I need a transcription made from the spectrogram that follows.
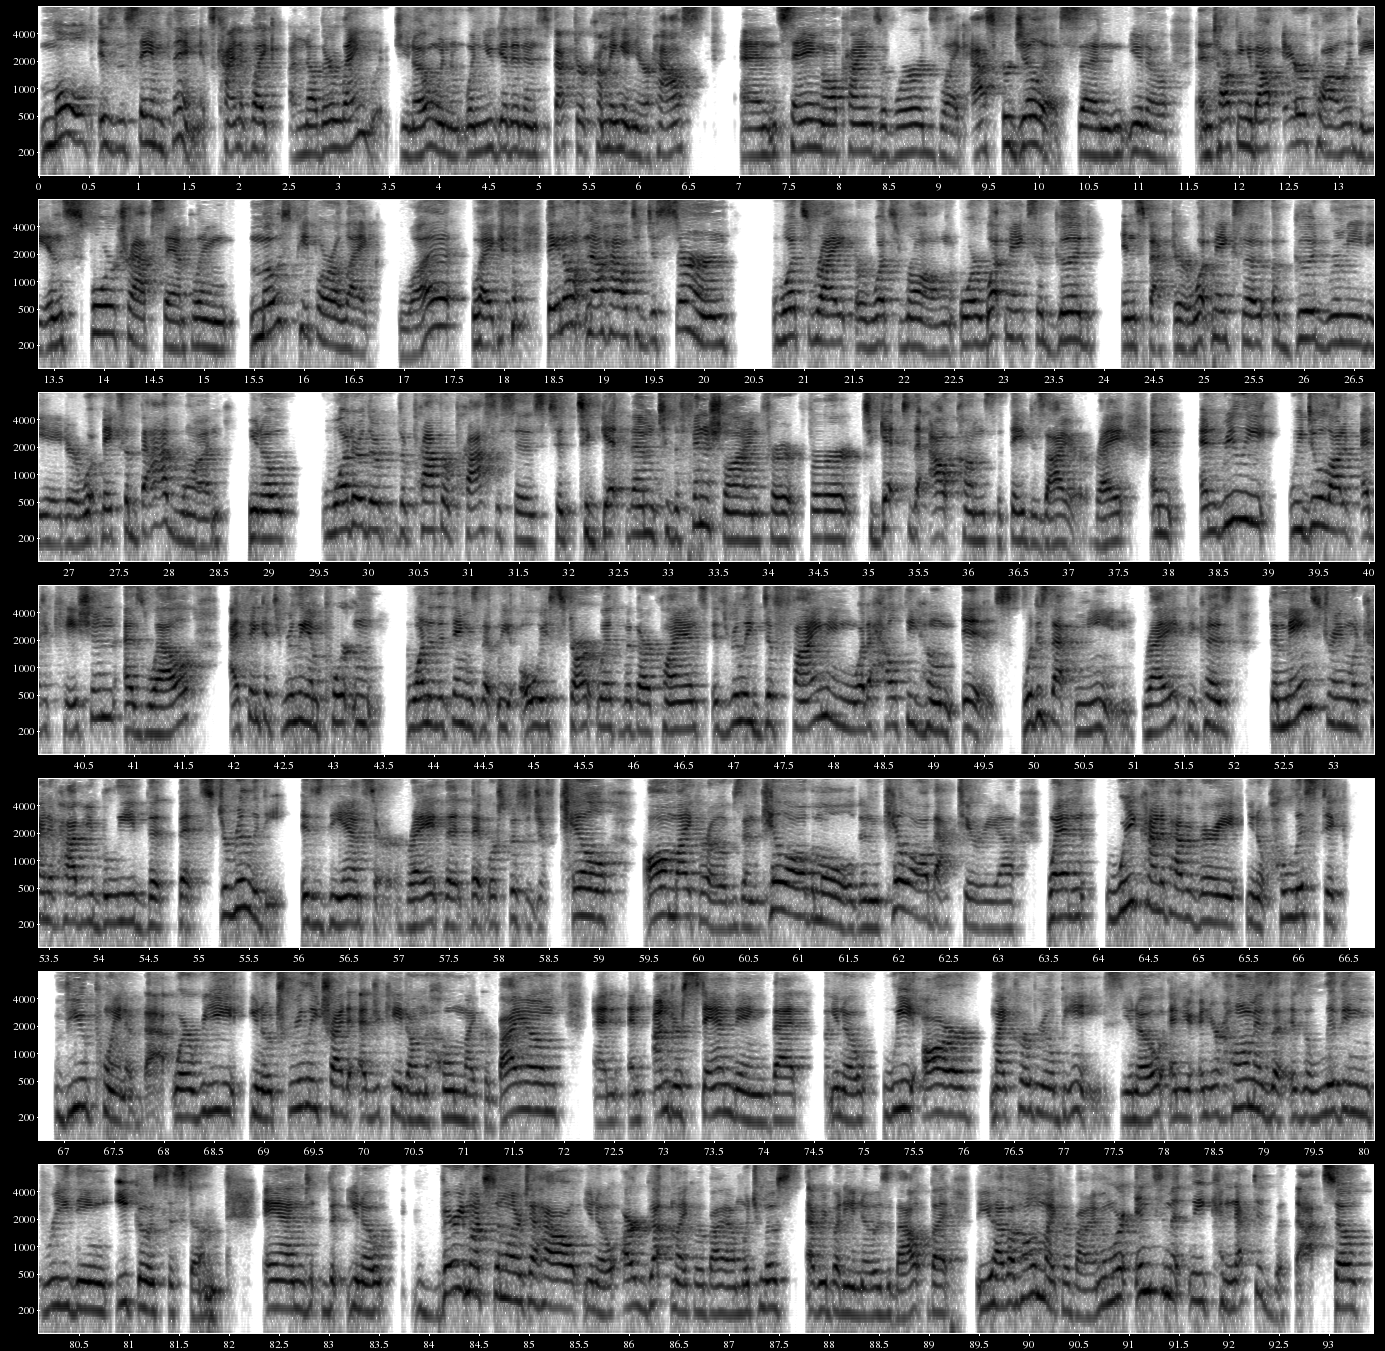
mold is the same thing. It's kind of like another language you know? When when you get an inspector coming in your house and saying all kinds of words like aspergillus and you know and talking about air quality and spore trap sampling most people are like what? Like they don't know how to discern what's right or what's wrong or what makes a good inspector, what makes a, a good remediator, what makes a bad one. You know, what are the, the proper processes to, to get them to the finish line for, for to get to the outcomes that they desire, right? And and really we do a lot of education as well. I think it's really important one of the things that we always start with with our clients is really defining what a healthy home is. What does that mean, right? Because the mainstream would kind of have you believe that that sterility is the answer, right? That that we're supposed to just kill all microbes and kill all the mold and kill all bacteria when we kind of have a very, you know, holistic viewpoint of that where we you know to really try to educate on the home microbiome and and understanding that you know we are microbial beings you know and your and your home is a is a living breathing ecosystem. And the, you know very much similar to how you know our gut microbiome which most everybody knows about but you have a home microbiome and we're intimately connected with that. So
